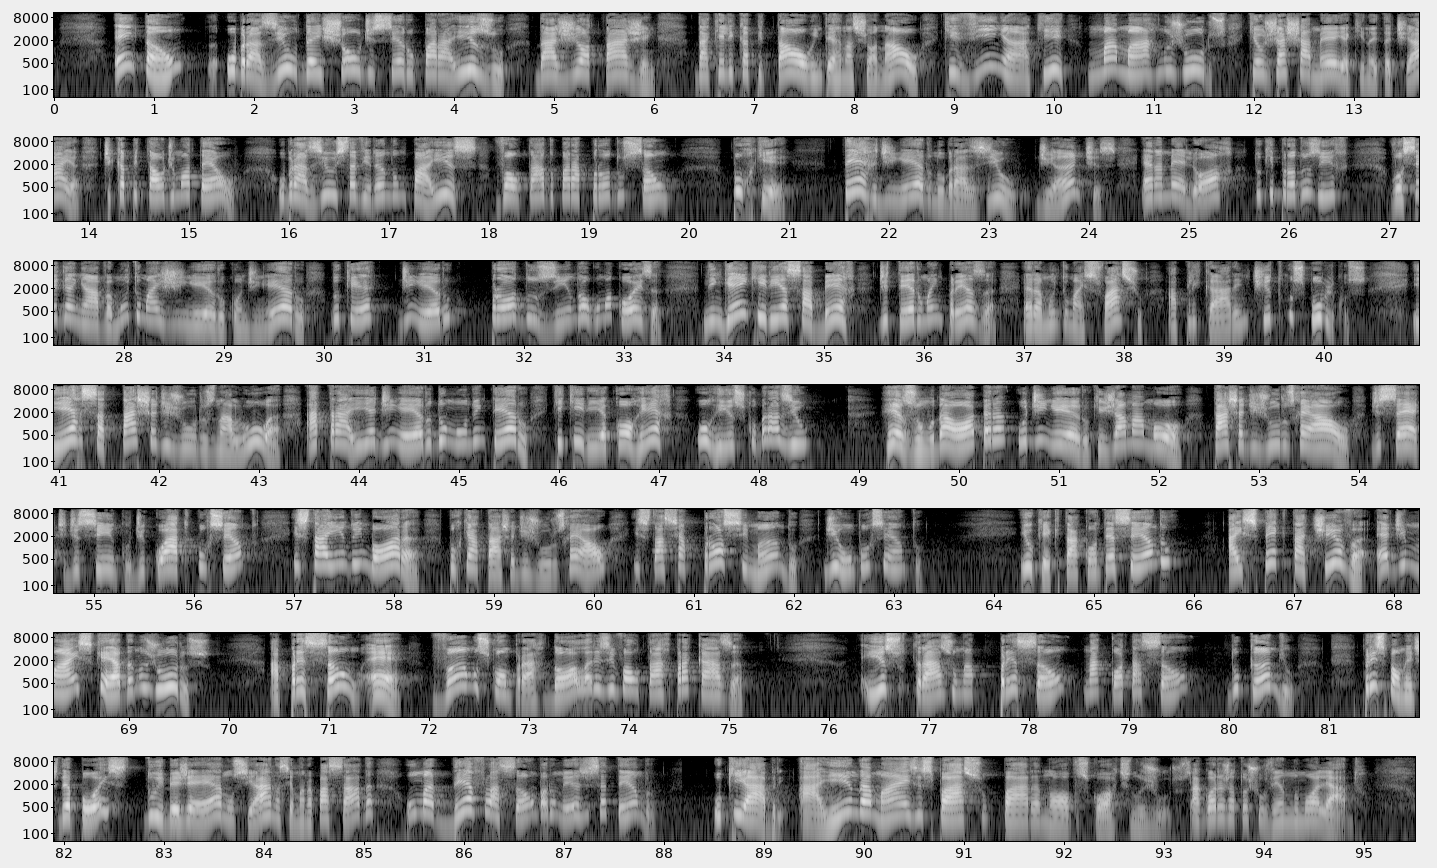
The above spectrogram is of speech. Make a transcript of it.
Então, o Brasil deixou de ser o paraíso da agiotagem, daquele capital internacional que vinha aqui mamar nos juros, que eu já chamei aqui na Itatiaia de capital de motel. O Brasil está virando um país voltado para a produção. Por quê? Ter dinheiro no Brasil de antes era melhor do que produzir. Você ganhava muito mais dinheiro com dinheiro do que dinheiro produzindo alguma coisa. Ninguém queria saber de ter uma empresa. Era muito mais fácil aplicar em títulos públicos. E essa taxa de juros na Lua atraía dinheiro do mundo inteiro que queria correr o risco Brasil. Resumo da ópera: o dinheiro que já mamou taxa de juros real de 7, de 5, de 4%, está indo embora, porque a taxa de juros real está se aproximando de 1%. E o que está acontecendo? A expectativa é de mais queda nos juros. A pressão é: vamos comprar dólares e voltar para casa. Isso traz uma pressão na cotação do câmbio, principalmente depois do IBGE anunciar na semana passada uma deflação para o mês de setembro, o que abre ainda mais espaço para novos cortes nos juros. Agora eu já estou chovendo no molhado.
